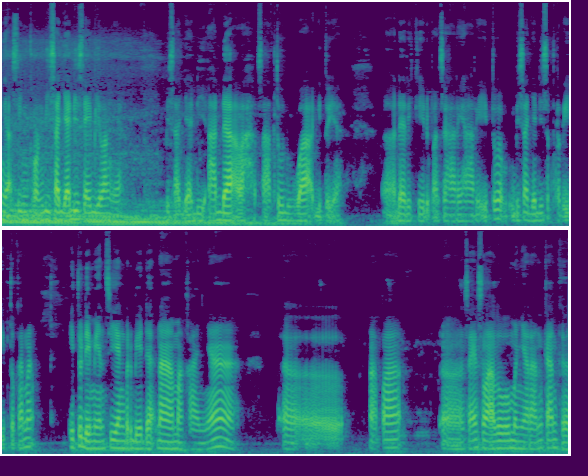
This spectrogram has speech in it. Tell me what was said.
nggak sinkron. Bisa jadi saya bilang ya. Bisa jadi ada lah satu dua gitu ya. Eh, dari kehidupan sehari-hari itu bisa jadi seperti itu karena itu dimensi yang berbeda. Nah makanya eh, apa uh, saya selalu menyarankan ke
